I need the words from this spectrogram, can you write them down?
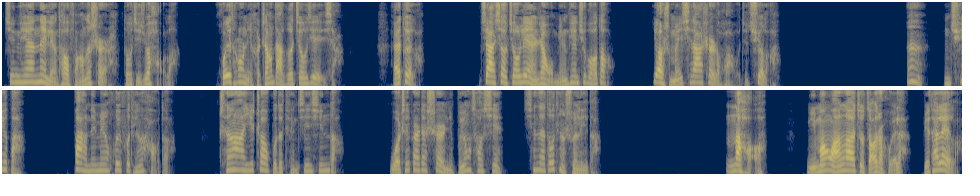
今天那两套房子事儿啊都解决好了，回头你和张大哥交接一下。哎，对了，驾校教练让我明天去报道，要是没其他事的话，我就去了啊。嗯，你去吧，爸那边恢复挺好的，陈阿姨照顾的挺尽心的，我这边的事儿你不用操心，现在都挺顺利的。那好啊，你忙完了就早点回来，别太累了。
